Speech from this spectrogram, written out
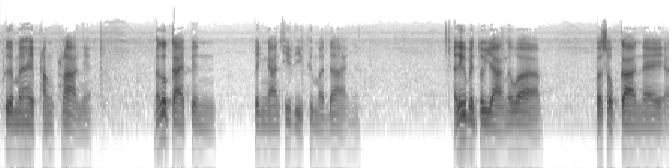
เพื่อไม่ให้พลั้งพลาดเนี่ยมันก็กลายเป็นเป็นงานที่ดีขึ้นมาได้นะอันนี้ก็เป็นตัวอย่างนะว่าประสบการณ์ในอ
